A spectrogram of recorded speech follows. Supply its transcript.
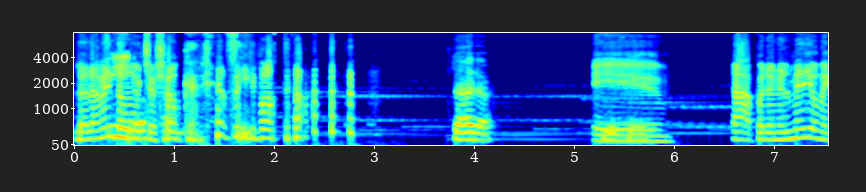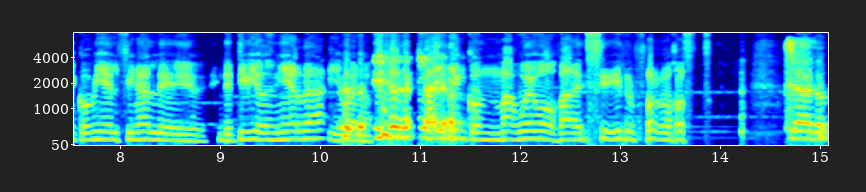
Lo lamento Sí, mucho. Joker. sí, posta. Claro. Eh, Ah, pero en el medio me comí el final de, de tibio de mierda y bueno, claro, alguien con más huevos va a decidir por vos. claro,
